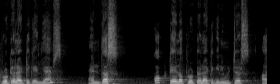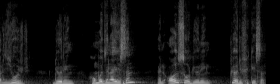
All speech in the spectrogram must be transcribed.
proteolytic enzymes and thus cocktail of proteolytic inhibitors are used during homogenization and also during purification.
